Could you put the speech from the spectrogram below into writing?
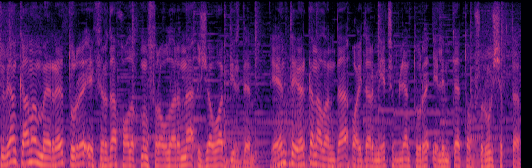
Түбән Кама мэрі туры эфирда халыкның сорауларына жауап бирде. НТР каналында Айдар Мечим белән туры элемтә тапшыру чыкты.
